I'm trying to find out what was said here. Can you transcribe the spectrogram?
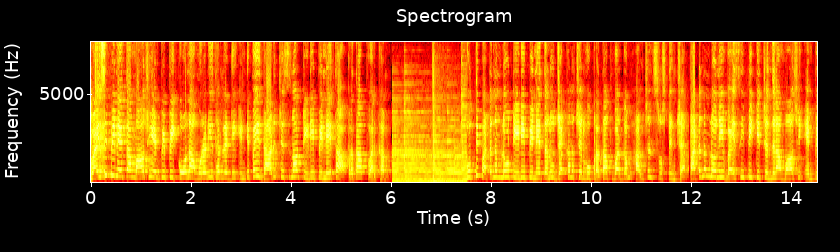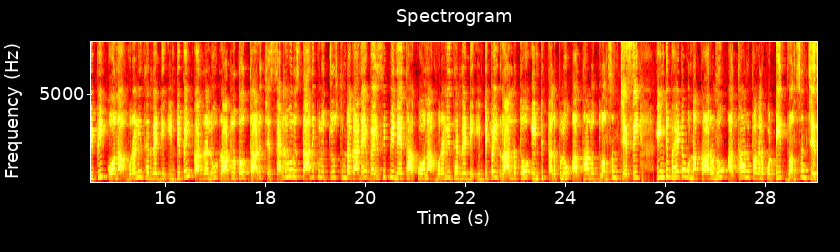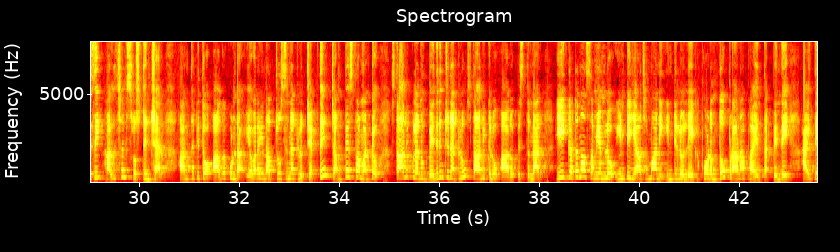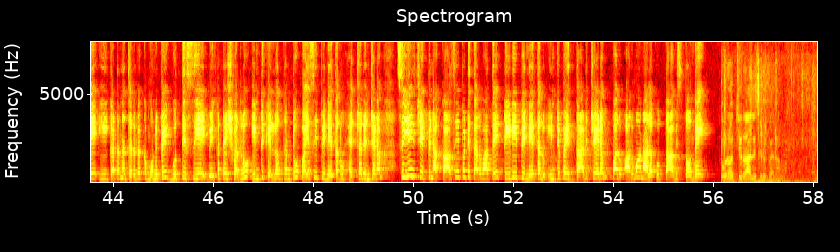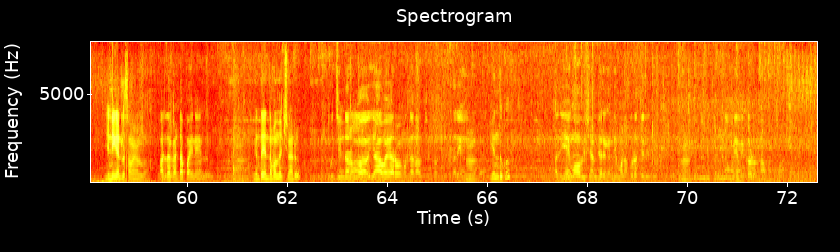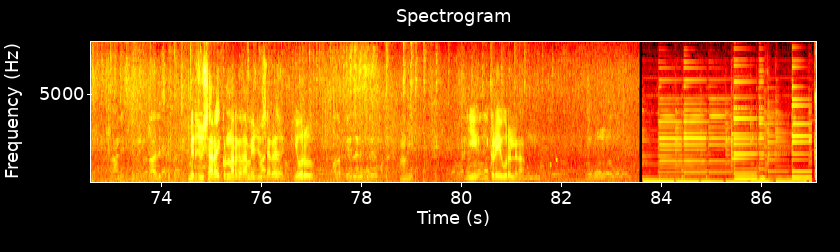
YCP నేత మాజీ MPP కోన మురళీధర్ రెడ్డి ఇంటిపై దాడి చేసిన టీడీపీ నేత ప్రతాప్ వర్గం. గుత్తి పట్టణంలో టీడీపీ నేతలు జక్కల చెరువు ప్రతాప్ వర్గం హల్చల్ సృష్టించారు. పట్టణంలోని వైసీపీకి చెందిన మాజీ ఎంపీపీ కోన మురళీధర్ రెడ్డి ఇంటిపై కర్రలు రాడ్లతో దాడి చేశారు. పలువురు స్థానికులు చూస్తుండగానే వైసీపీ నేత కోన మురళీధర్ రెడ్డి ఇంటిపై రాళ్ళతో ఇంటి తలుపులు అద్దాలు ధ్వంసం చేసి ఇంటి బయట ఉన్న కారును అద్దాలు పగలకొట్టి ధ్వంసం చేసి హల్చల్ సృష్టించారు. అంతటితో ఆగకుండా ఎవరైనా చూసినట్లు చెప్తే చంపేస్తామంటూ స్థానికులను బెదిరించినట్లు స్థానికులు ఆరోపిస్తున్నారు. ఈ ఘటనా సమయంలో ఇంటి యాజమాని ఇంటిలో లేకపోవడంతో ప్రాణాపాయం తప్పింది. అయితే ఈ ఘటన జరగక మునిపే గుత్తి సీఐ వెంకటేశ్వర్లు ఇంటికెళ్ళొద్దంటూ వైసీపీ నేతను హెచ్చరించడం సీఐ చెప్పిన కాసేపటి తర్వాతే టీడీపీ నేతలు ఇంటిపై దాడి చేయడం పలు అనుమానాలకు తావిస్తోంది. వచ్చి ఎన్ని గంటల సమయంలో? అర్ధ గంట పైన ఎంత ఎంతమంది వచ్చినారు? వచ్చింటారు యాభై అరవై మంది అయినా వచ్చింటారు. ఎందుకు? అది ఏమో విషయం జరిగింది మనకు కూడా తెలియదు. మేము. ఇక్కడ ఉన్నాము మీరు చూసినారా? ఇక్కడ ఉన్నారు కదా మీరు చూసినారా? ఎవరు? వాళ్ళ పేర్లు తెలియదు మాకు. ఇక్కడ ఏ ఊరు వెళ్ళినా?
